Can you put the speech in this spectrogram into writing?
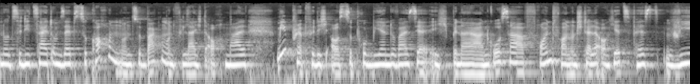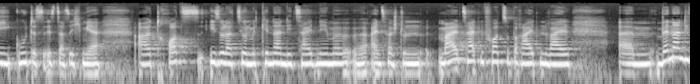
Nutze die Zeit, um selbst zu kochen und zu backen und vielleicht auch mal Meal Prep für dich auszuprobieren. Du weißt ja, ich bin ja ein großer Freund von und stelle auch jetzt fest, wie gut es ist, dass ich mir äh, trotz Isolation mit Kindern die Zeit nehme, äh, ein, zwei Stunden Mahlzeiten vorzubereiten, weil ähm, wenn, dann die,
